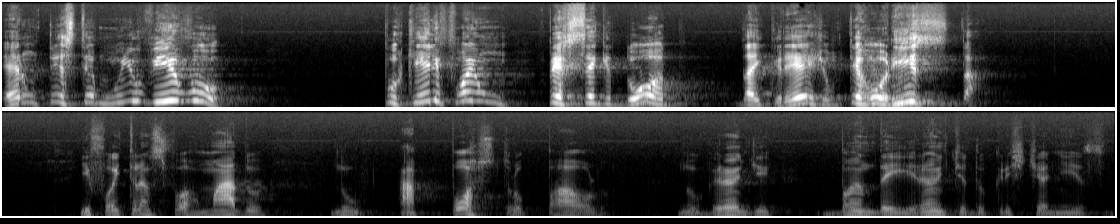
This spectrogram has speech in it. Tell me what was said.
era um testemunho vivo, porque ele foi um perseguidor da igreja, um terrorista, e foi transformado no apóstolo Paulo, no grande bandeirante do cristianismo.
